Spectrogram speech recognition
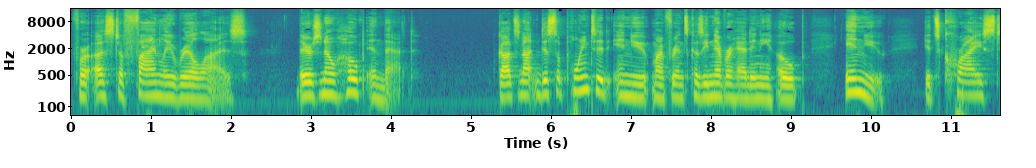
for us to finally realize there's no hope in that. God's not disappointed in you, my friends, because He never had any hope in you. It's Christ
